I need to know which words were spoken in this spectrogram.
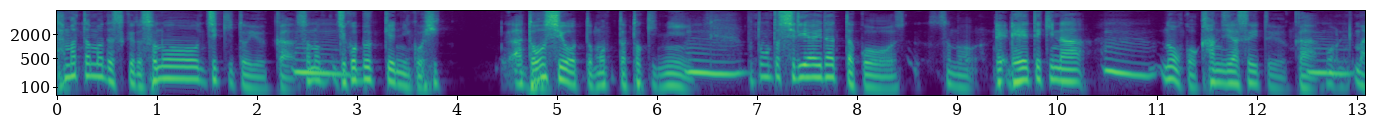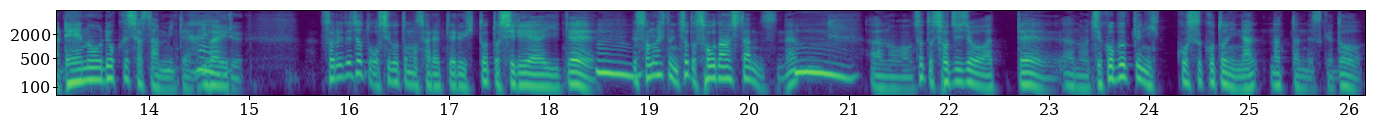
たまたまですけど、その時期というか、その事故物件にこうひ、あ、どうしようと思った時に、もともと知り合いだったこう、その、霊的なのをこう感じやすいというか、まあ霊能力者さんみたいな、い。わゆる、それでちょっとお仕事もされてる人と知り合いで、うん、でその人にちょっと相談したんですね。うん、あの、ちょっと諸事情あって、あの、事故物件に引っ越すことになったんですけど、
